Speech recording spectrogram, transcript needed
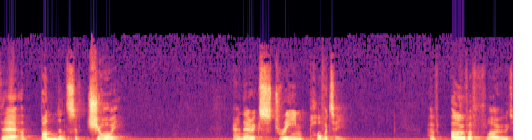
their abundance of joy and their extreme poverty have overflowed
